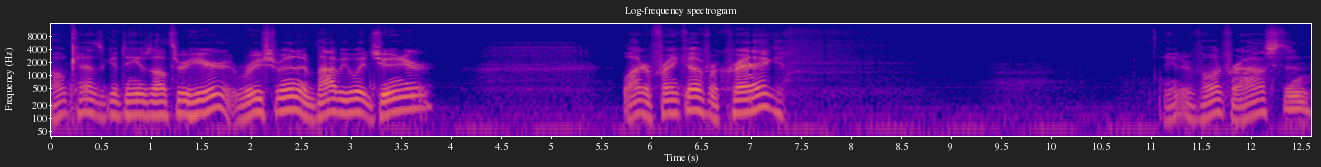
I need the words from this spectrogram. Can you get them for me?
All kinds of good teams all through here. Rutschman and Bobby Witt Jr. Wander Franco for Craig. Andrew Vaughn for Austin.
